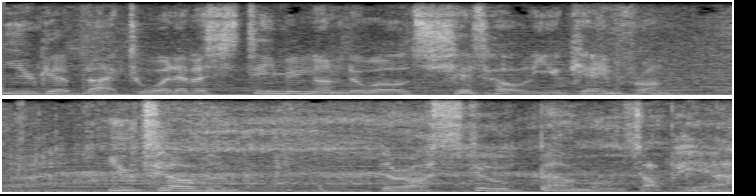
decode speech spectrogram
When you get back to whatever steaming underworld shithole you came from, you tell them there are still Belmonts up here.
